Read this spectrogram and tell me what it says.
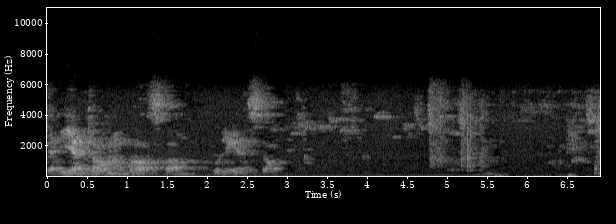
Jag iakttar honom på avstånd och ler stolt. Shall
